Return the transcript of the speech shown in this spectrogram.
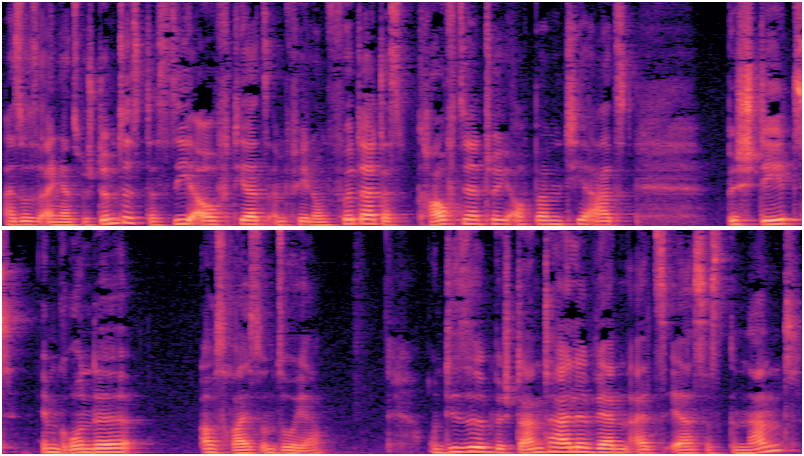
also ist ein ganz bestimmtes, das sie auf Tierarztempfehlung füttert, das kauft sie natürlich auch beim Tierarzt, besteht im Grunde aus Reis und Soja. Und diese Bestandteile werden als erstes genannt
